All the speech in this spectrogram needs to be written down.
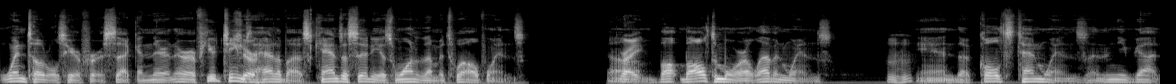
win totals here for a second. There, there are a few teams Sure. ahead of us. Kansas City is one of them at 12 wins. Um, Right. Ba- Baltimore, 11 wins. hmm And the Colts, 10 wins. And then you've got,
